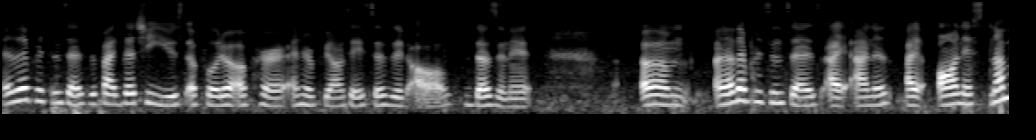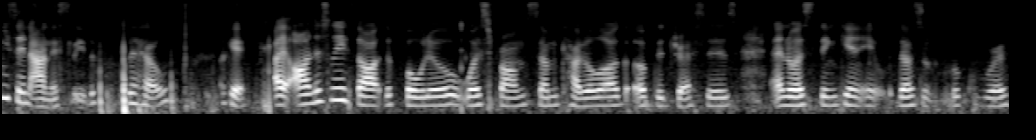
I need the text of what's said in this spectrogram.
Another person says the fact that she used a photo of her and her fiance says it all, doesn't it? Um, another person says I honest I honest not me saying honestly the, the hell? Okay I honestly thought the photo was from some catalog of the dresses and was thinking it doesn't look worth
